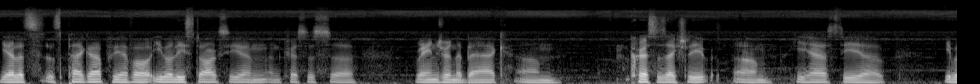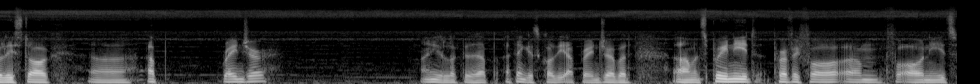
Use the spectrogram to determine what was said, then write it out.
yeah let's let's pack up. We have our Eberlestocks here and, and Chris's uh, Ranger in the back. Um, Chris is actually um, he has the uh, Eberlestock uh, up Ranger. I need to look that up. I think it's called the up Ranger but um, it's pretty neat, perfect for um, for our needs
